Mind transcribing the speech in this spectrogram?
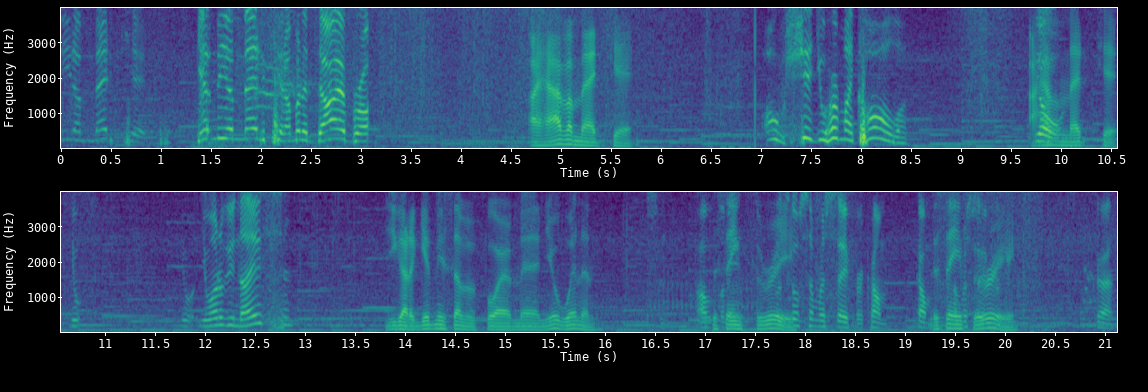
need a med kit. Get me a med kit. I'm gonna die, bro. I have a med kit. Oh shit! You heard my call. I Yo. have a med kit. You you want to be nice? You gotta give me some before it, man. You're winning. I'll- This let me- ain't three. Let's go somewhere safer. Come, come. This ain't three. Okay.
